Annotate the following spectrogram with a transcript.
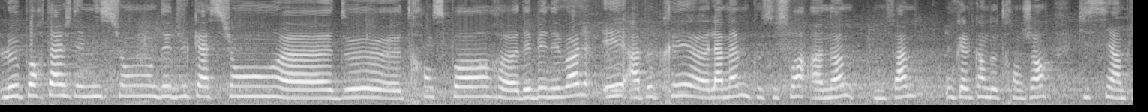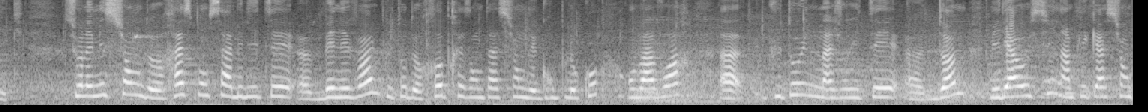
le portage des missions d'éducation, euh, de transport euh, des bénévoles est à peu près euh, la même que ce soit un homme, une femme ou quelqu'un de transgenre qui s'y implique. Sur les missions de responsabilité bénévole, plutôt de représentation des groupes locaux, on va avoir plutôt une majorité d'hommes, mais il y a aussi une implication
